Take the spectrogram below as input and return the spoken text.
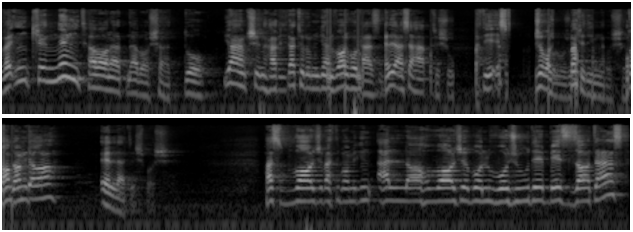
و اینکه نمی‌تواند نباشد. دو. یا همچین حقیقت رو میگن واجب از یعنی اصل حقشون وقتی اسم واجب وجود که دیم نباشه. دام دام میگه آقا علتش باشه. پس واجب وقتی ما میگیم الله واجب الوجود به ذات است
